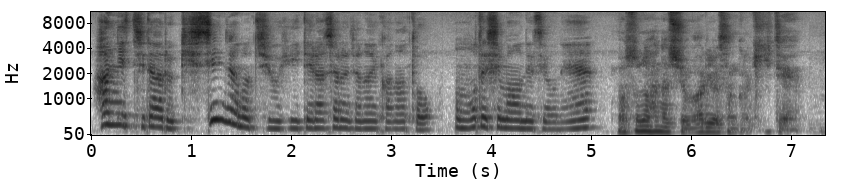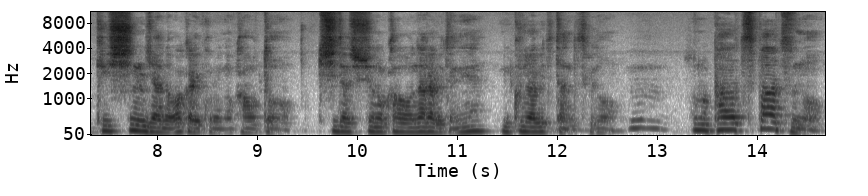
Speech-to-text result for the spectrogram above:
反日であるキッシンジャーの血を引いていらっしゃるんじゃないかなと思ってしまうんですよね。まあ、その話を有吉さんから聞いて、キッシンジャーの若い頃の顔と岸田首相の顔を並べてね、見比べてたんですけど、うん。そのパーツパーツの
